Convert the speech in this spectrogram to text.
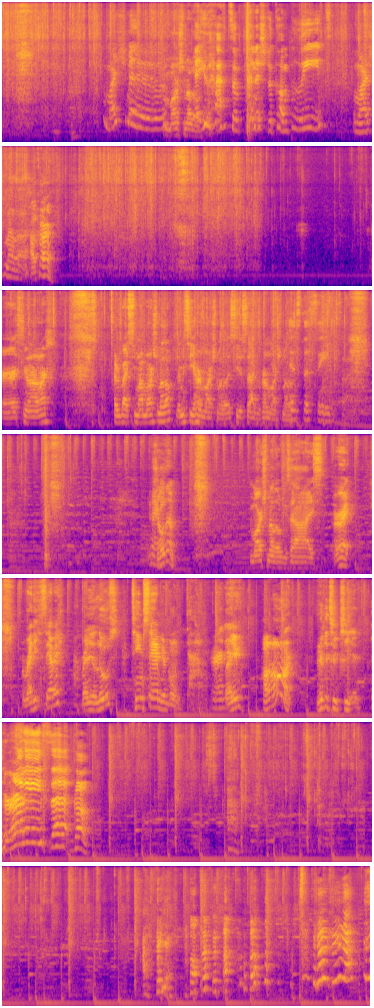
marshmallow. marshmallow. And you have to finish the complete marshmallow. Okay. Everybody see my marsh? Everybody see my marshmallow? Let me see her marshmallow. Let's see the size of her marshmallow. It's the same size. Ready? Show them. Marshmallow size. All right. Ready, Sammy? Uh-huh. Ready to lose? Team Sam, you're going down. Ready? Ready? Hold on. Look at you cheating. Ready, set, go. Ah.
